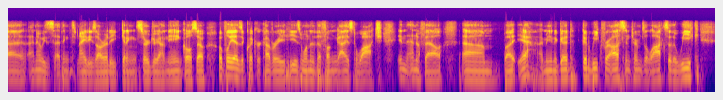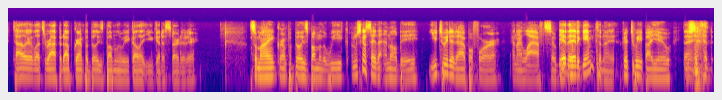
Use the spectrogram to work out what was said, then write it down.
Uh, I know he's, I think tonight he's already getting surgery on the ankle. So hopefully he has a quick recovery. He's one of the fun guys to watch in the NFL. Um, but yeah, I mean, a good, good week for us in terms of locks of the week. Tyler, let's wrap it up. Grandpa Billy's bum of the week. I'll let you get us started here. So my Grandpa Billy's bum of the week. I'm just gonna say the MLB. You tweeted out before, and I laughed. So good, yeah, they had a game tonight. Good tweet by you. Thanks. You said,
